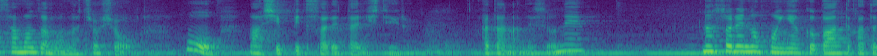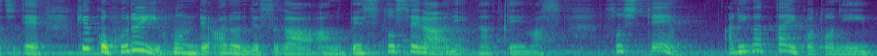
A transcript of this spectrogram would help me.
さまざ、まな著書を、まあ、執筆されたりしている方なんですよね。まあ、それの翻訳版って形で結構古い本であるんですがあのベストセラーになっています。そしてありがたいことに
